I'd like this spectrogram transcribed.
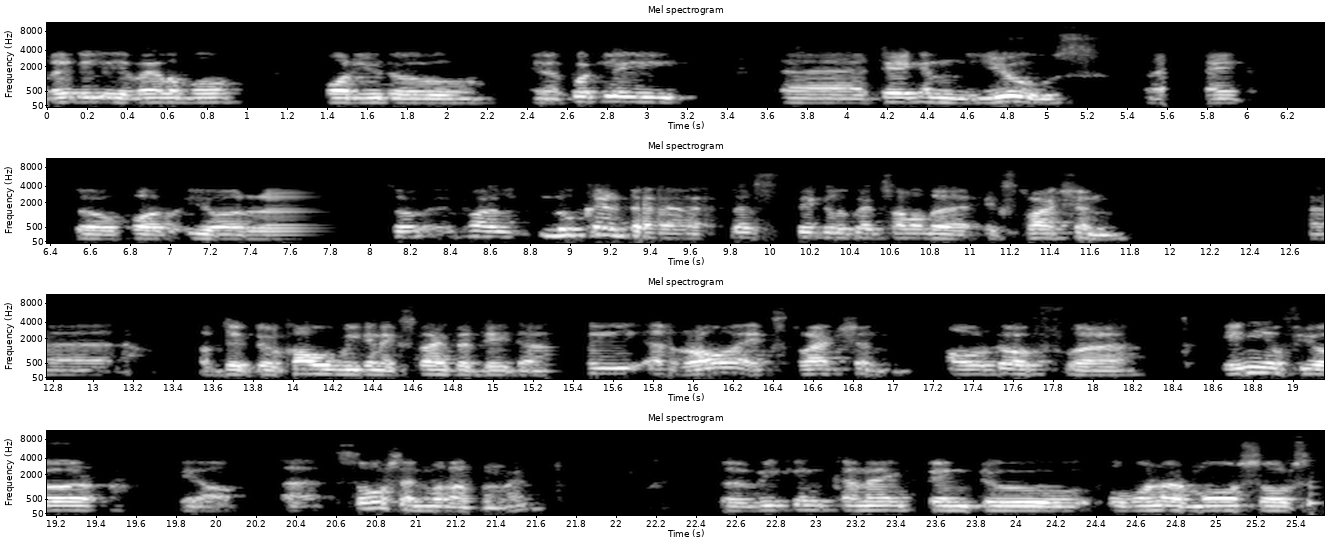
readily available for you to you know, quickly uh, take and use, right? So for your, uh, so if I look at, uh, let's take a look at some of the extraction uh, objective, how we can extract the data. A raw extraction out of uh, any of your, you know, uh, source environment. So we can connect into one or more sources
